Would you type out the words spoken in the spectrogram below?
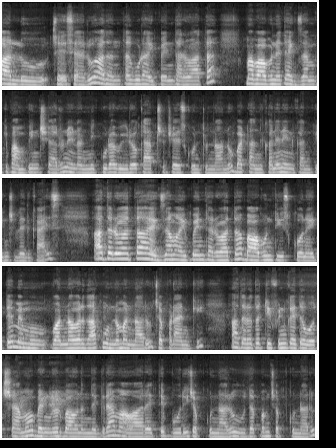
వాళ్ళు చేశారు. అదంతా కూడా అయిపోయిన తర్వాత మా బాబుని అయితే ఎగ్జామ్కి పంపించారు. నేను అన్ని కూడా వీడియో క్యాప్చర్ చేసుకుంటున్నాను. బట్ అందుకనే నేను కనిపించలేదు గాయస్ ఆ తర్వాత ఎగ్జామ్ అయిపోయిన తర్వాత బాబుని తీసుకొని అయితే మేము వన్ అవర్ దాకా ఉండమన్నారు చెప్పడానికి. ఆ తర్వాత టిఫిన్కి అయితే వచ్చాము. బెంగళూరు భవనం దగ్గర. మా వారైతే పూరి చెప్పుకున్నారు ఊదప్పం చెప్పుకున్నారు.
